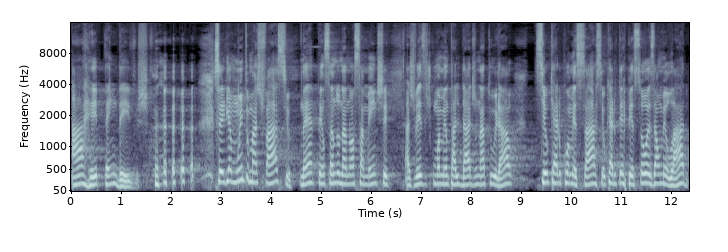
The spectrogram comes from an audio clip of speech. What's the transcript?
arrependei-vos. Seria muito mais fácil, né, pensando na nossa mente, às vezes com uma mentalidade natural, se eu quero começar, se eu quero ter pessoas ao meu lado,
